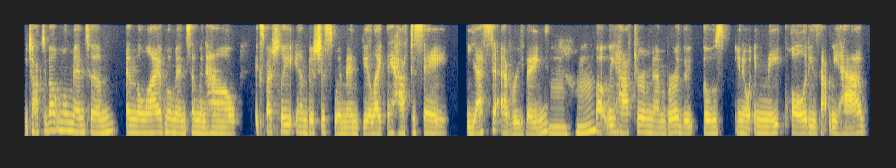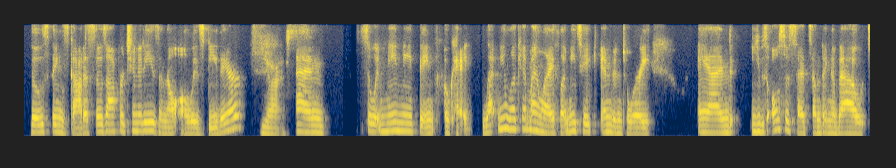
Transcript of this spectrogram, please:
you talked about momentum and the lie of momentum and how, especially ambitious women, feel like they have to say yes to everything. Mm-hmm. But we have to remember the, those, you know, innate qualities that we have. Those things got us those opportunities and they'll always be there. Yes. And so it made me think, okay, let me look at my life. Let me take inventory. And you also said something about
